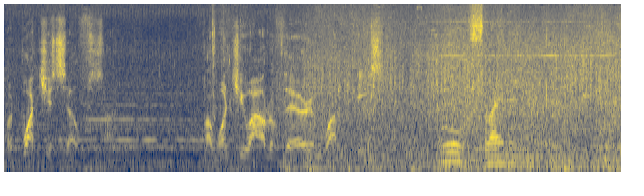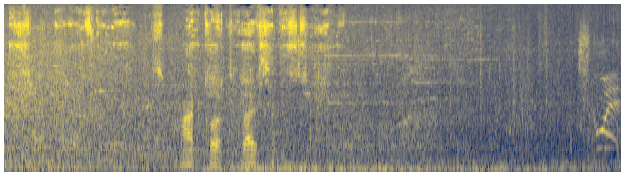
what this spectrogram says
But watch yourself, son. I want you out of there in one piece. Oh, flaming. Some hardcore explosives. Squid!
